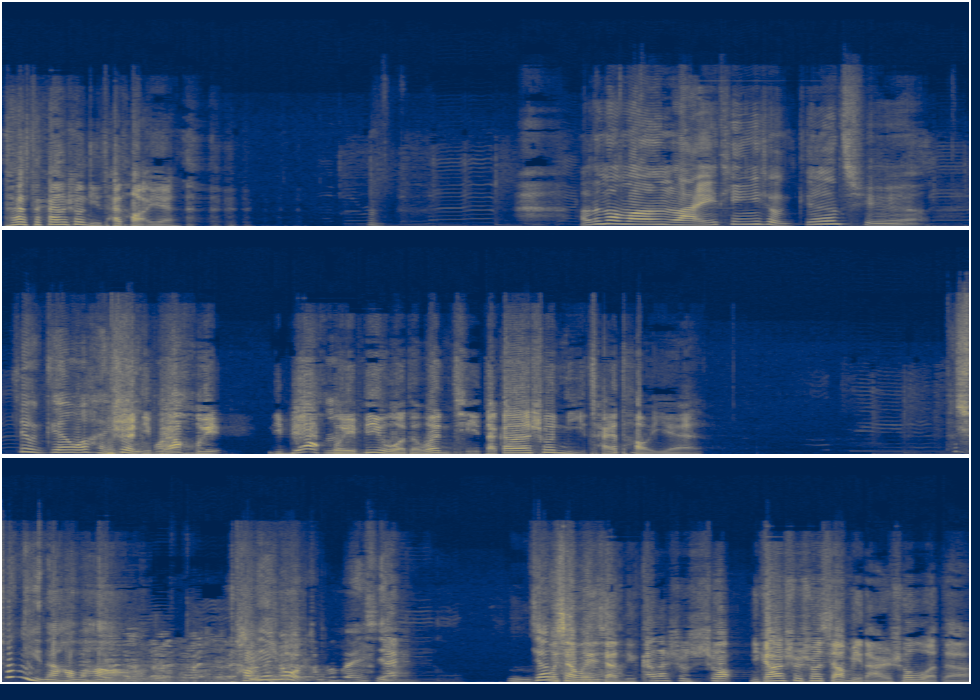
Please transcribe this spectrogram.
他他刚刚说你才讨厌。嗯，好了，那么来听一首歌曲，这首歌我很喜欢。不是你不要回，你不要回避我的问题。他刚才说你才讨厌。他说你呢，好不好？讨厌跟我什么关系啊？你叫我想问一下，你刚才是说你刚刚是说小米的还是说我的？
